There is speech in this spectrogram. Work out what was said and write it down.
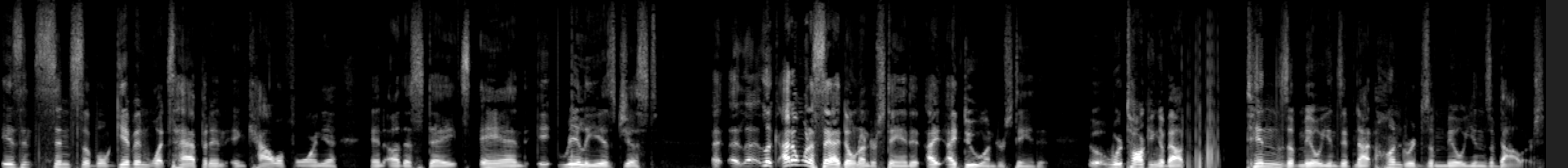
isn't sensible given what's happening in California and other states. And it really is just. Look, I don't want to say I don't understand it. I, I do understand it. We're talking about tens of millions, if not hundreds of millions of dollars.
